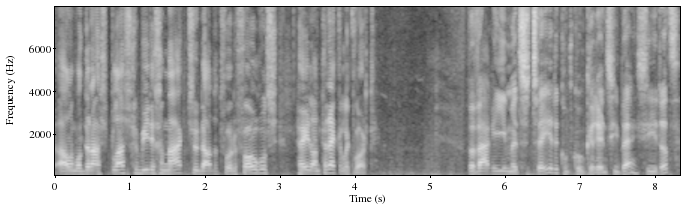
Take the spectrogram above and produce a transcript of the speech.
allemaal drasplasgebieden gemaakt. Zodat het voor de vogels heel aantrekkelijk wordt. We waren hier met z'n tweeën, er komt concurrentie bij, zie je dat?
